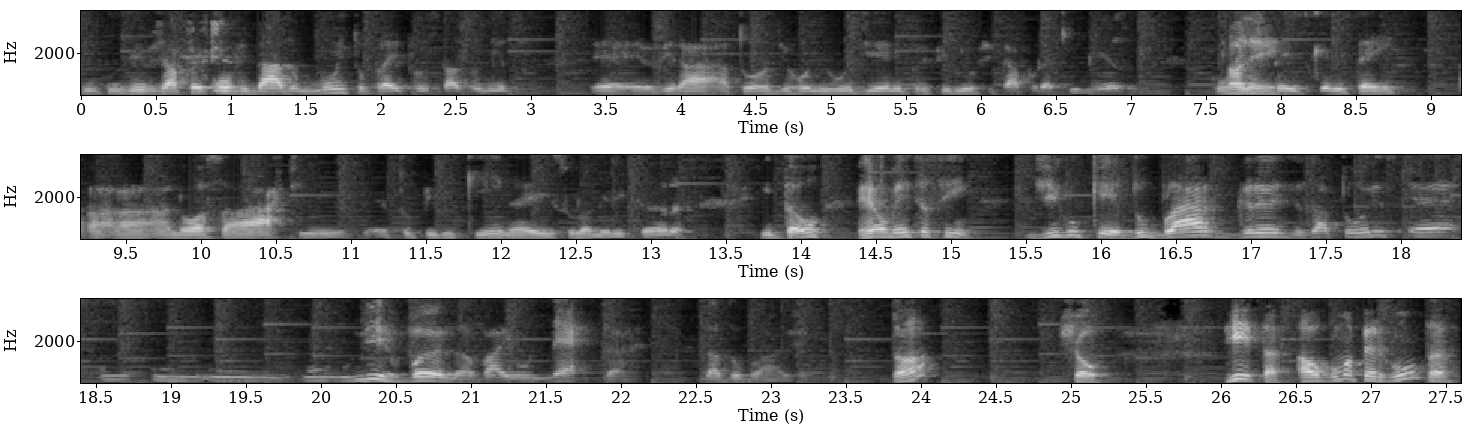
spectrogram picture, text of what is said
que inclusive já foi convidado muito para ir para os Estados Unidos é, virar ator de Hollywood e ele preferiu ficar por aqui mesmo, com o respeito que ele tem à, nossa arte é, tupiniquim né, e sul-americana. Então, realmente, assim, digo que dublar grandes atores é o, o, o, o nirvana, vai, o néctar da dublagem. Ó, oh, show. Rita, alguma pergunta?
